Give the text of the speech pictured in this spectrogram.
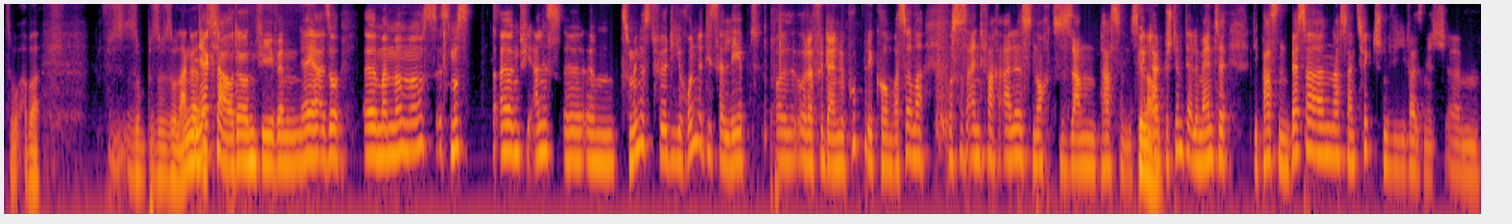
so. Aber so, so, solange. Ja, klar, oder irgendwie, wenn, ja, ja, also äh, man, man muss, es muss irgendwie alles, äh, ähm, zumindest für die Runde, die es erlebt oder für dein Publikum, was auch immer, muss es einfach alles noch zusammenpassen. Es genau. gibt halt bestimmte Elemente, die passen besser nach Science Fiction, wie, weiß nicht, ähm,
